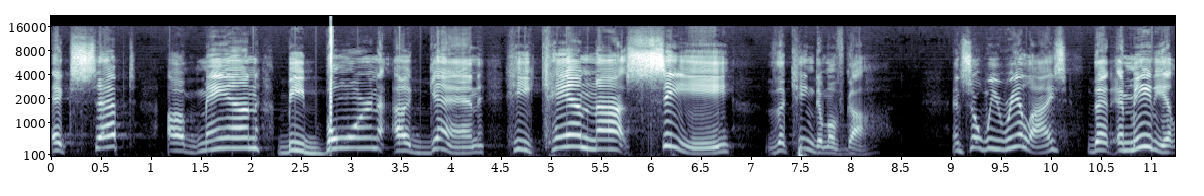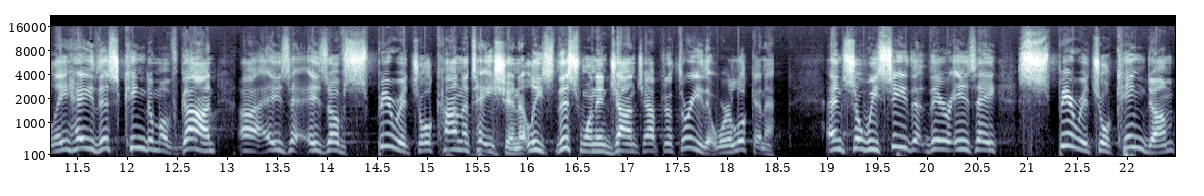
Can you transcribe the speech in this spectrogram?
except a man be born again, he cannot see the kingdom of God. And so we realize that immediately, hey, this kingdom of God uh, is, is of spiritual connotation, at least this one in John chapter 3 that we're looking at. And so we see that there is a spiritual kingdom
